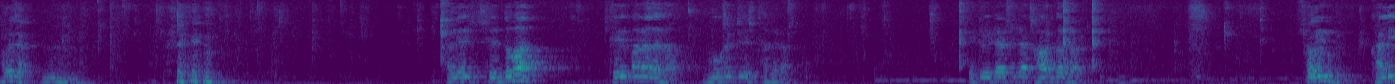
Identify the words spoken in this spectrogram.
ভালো যা খালি ওই সেদ্ধ ভাত খেয়ে পারা যায় না মুখের টেস্ট থাকে না একটু এটা সেটা খাওয়ার দরকার শরীর খালি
